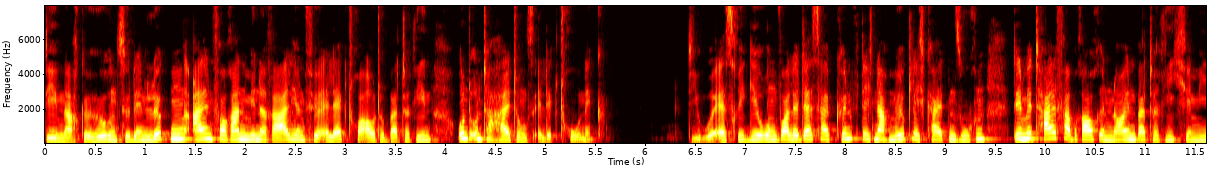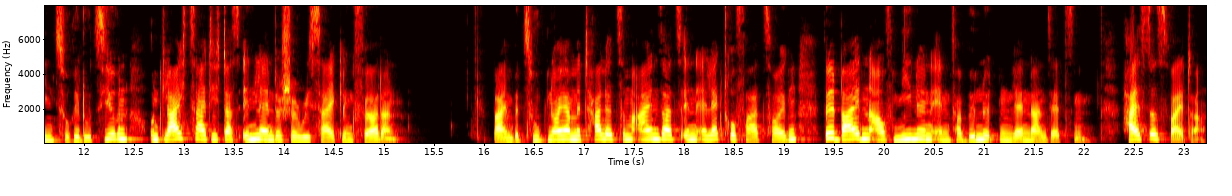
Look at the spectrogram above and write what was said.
Demnach gehören zu den Lücken allen voran Mineralien für Elektroautobatterien und Unterhaltungselektronik. Die US-Regierung wolle deshalb künftig nach Möglichkeiten suchen, den Metallverbrauch in neuen Batteriechemien zu reduzieren und gleichzeitig das inländische Recycling fördern. Beim Bezug neuer Metalle zum Einsatz in Elektrofahrzeugen will Biden auf Minen in verbündeten Ländern setzen, heißt es weiter.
